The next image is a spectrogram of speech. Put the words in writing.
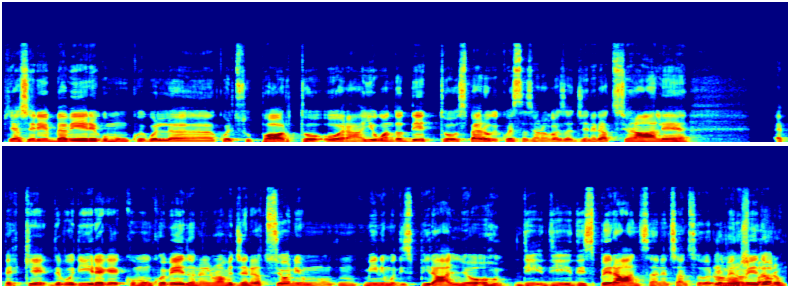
piacerebbe avere comunque quel, quel supporto. Ora, io quando ho detto spero che questa sia una cosa generazionale, è perché devo dire che comunque vedo nelle nuove generazioni un, un minimo di spiraglio di, di- di speranza, nel senso perlomeno Lo vedo spero.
